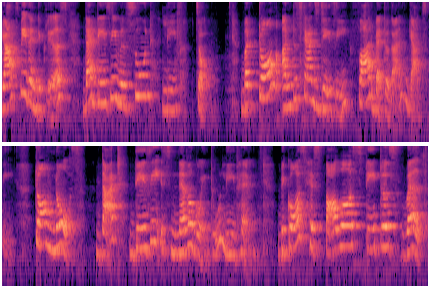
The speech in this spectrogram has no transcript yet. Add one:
Gatsby then declares that Daisy will soon leave Tom. But Tom understands Daisy far better than Gatsby. Tom knows that Daisy is never going to leave him because his power, status, wealth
